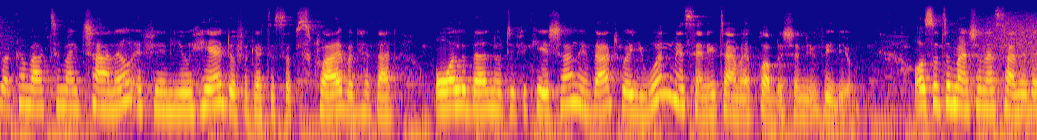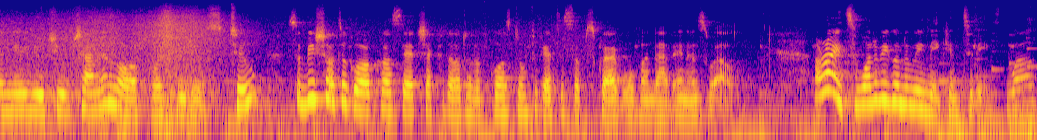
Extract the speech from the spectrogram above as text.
welcome back to my channel. If you're new here, don't forget to subscribe and hit that all the bell notification in that way you won't miss any time I publish a new video. Also to mention I started a new YouTube channel, Laura Forde's Videos too. So be sure to go across there, check it out, and of course don't forget to subscribe over on that end as well. Alright, so what are we going to be making today? Well,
